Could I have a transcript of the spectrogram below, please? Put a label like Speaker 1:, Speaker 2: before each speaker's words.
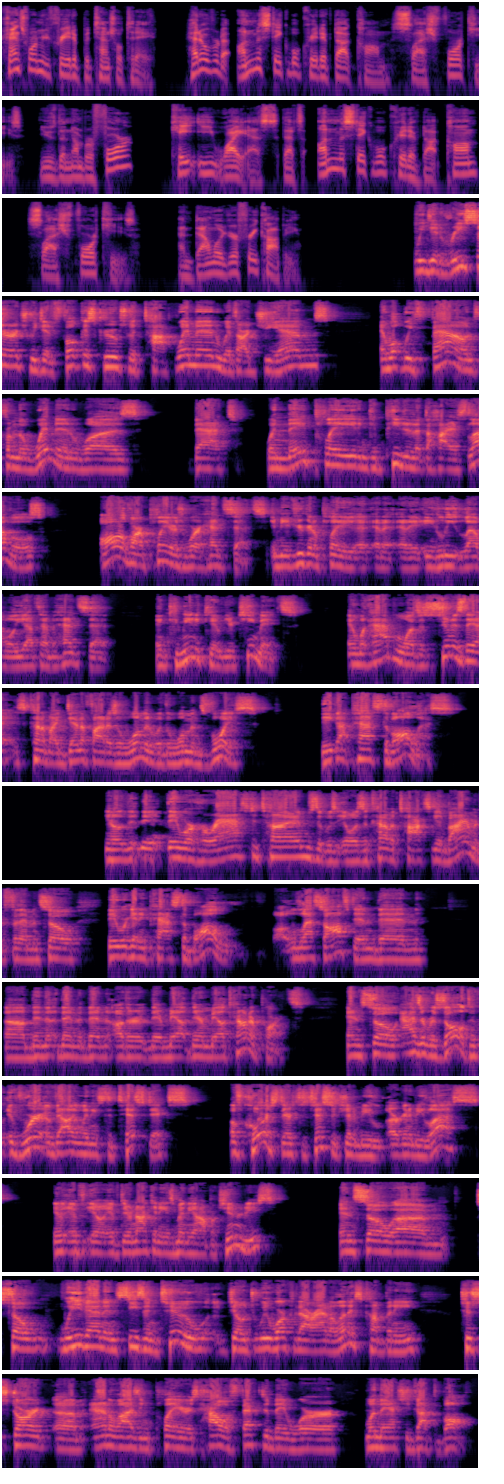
Speaker 1: Transform your creative potential today. Head over to unmistakablecreative.com slash four keys. Use the number four, K E Y S. That's unmistakablecreative.com slash four keys and download your free copy.
Speaker 2: We did research, we did focus groups with top women, with our GMs. And what we found from the women was that when they played and competed at the highest levels, all of our players wear headsets. I mean, if you're going to play at, a, at an elite level, you have to have a headset and communicate with your teammates. And what happened was, as soon as they kind of identified as a woman with a woman's voice, they got passed the ball less. You know, they, they were harassed at times. It was it was a kind of a toxic environment for them, and so they were getting passed the ball less often than um, than than than other their male their male counterparts. And so, as a result, if, if we're evaluating statistics, of course, their statistics are going to be are going to be less if you know if they're not getting as many opportunities. And so um, so we then in season two, you know, we worked with our analytics company to start um, analyzing players, how effective they were when they actually got the ball.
